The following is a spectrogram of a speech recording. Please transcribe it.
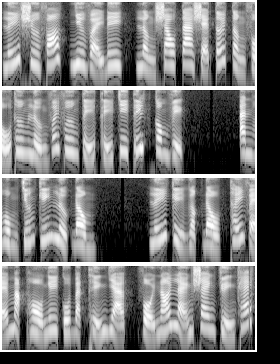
"Lý sư phó, như vậy đi, lần sau ta sẽ tới tầng phủ thương lượng với Vương tỷ tỷ chi tiết công việc." Anh hùng chứng kiến lược đồng. Lý Kỳ gật đầu, thấy vẻ mặt hồ nghi của Bạch Thiển Dạ, vội nói lãng sang chuyện khác.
